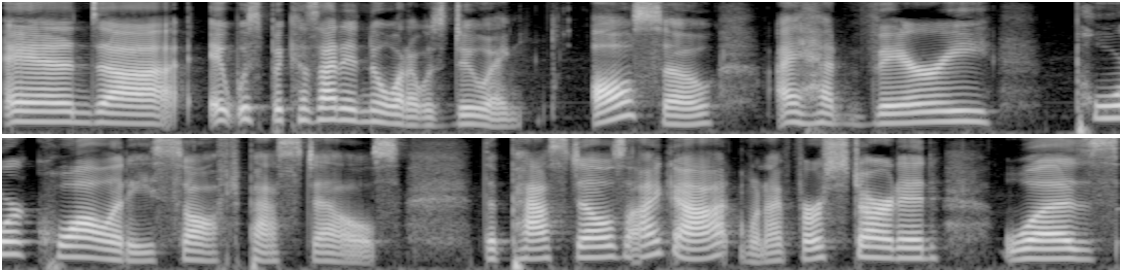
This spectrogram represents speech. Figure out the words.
And uh, it was because I didn't know what I was doing. Also, I had very poor quality soft pastels. The pastels I got when I first started was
